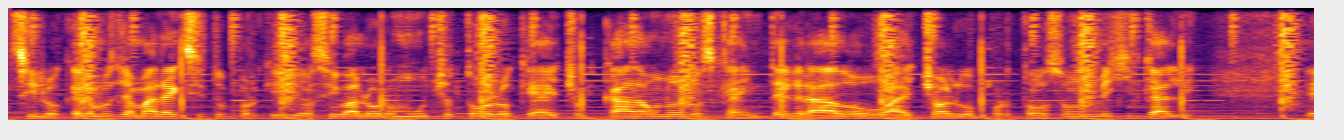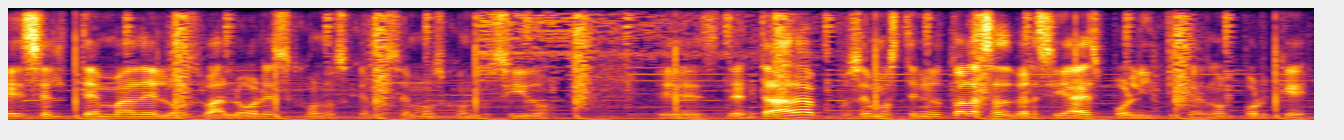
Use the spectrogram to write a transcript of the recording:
si lo queremos llamar éxito, porque yo sí valoro mucho todo lo que ha hecho cada uno de los que ha integrado o ha hecho algo por todos somos Mexicali, es el tema de los valores con los que nos hemos conducido. de entrada, pues hemos tenido todas las adversidades políticas, ¿no? Porque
